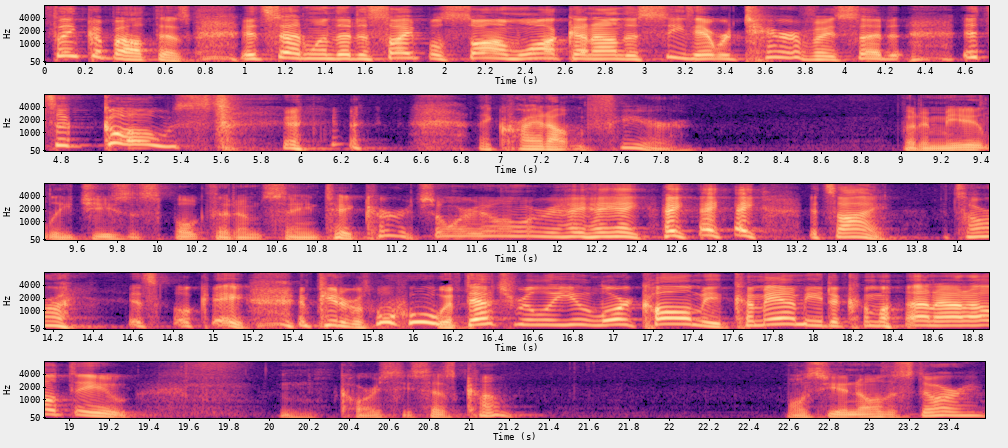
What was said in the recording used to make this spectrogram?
Think about this. It said when the disciples saw him walking on the sea, they were terrified. They said, It's a ghost. they cried out in fear. But immediately Jesus spoke to them, saying, Take courage. Don't worry, don't worry. Hey, hey, hey, hey, hey, hey. It's I. It's all right. It's okay. And Peter goes, Woohoo, if that's really you, Lord, call me. Command me to come on out to you. And of course, he says, Come. Most of you know the story.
